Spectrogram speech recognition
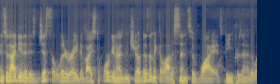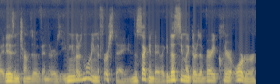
and so the idea that it's just a literary device to organize material doesn't make a lot of sense of why it's being presented the way it is in terms of, and there's evening and there's morning the first day and the second day. Like it does seem like there's a very clear order.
